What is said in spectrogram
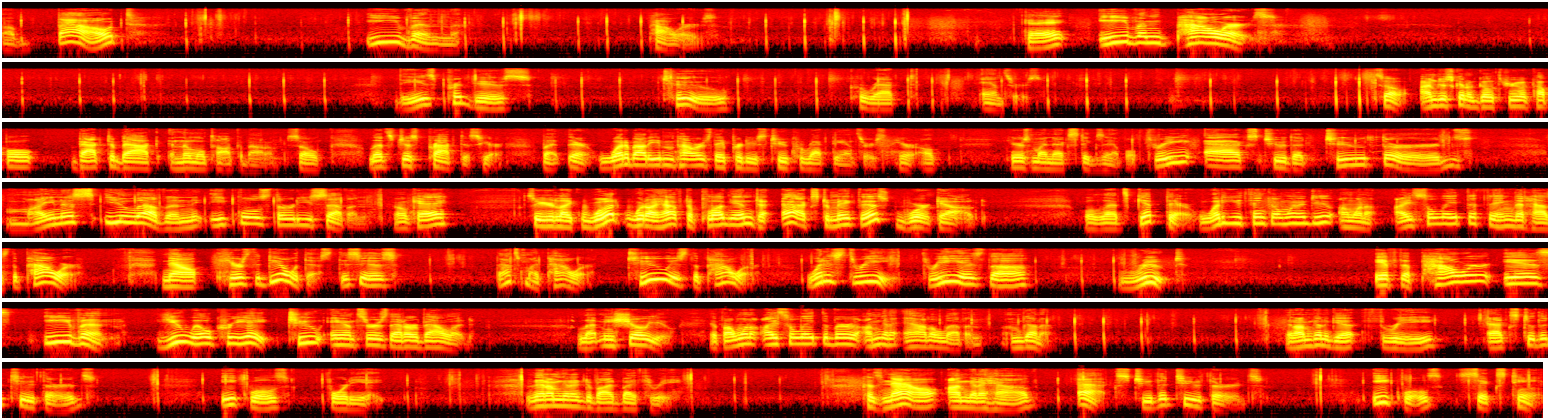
about even powers? Okay, even powers. These produce two correct answers. So I'm just going to go through a couple back to back and then we'll talk about them. So let's just practice here. But there, what about even powers? They produce two correct answers. Here, I'll here's my next example. 3x to the 2 thirds minus 11 equals 37. Okay? So you're like, what would I have to plug into X to make this work out? Well, let's get there. What do you think I want to do? I want to isolate the thing that has the power. Now, here's the deal with this. This is, that's my power. 2 is the power. What is 3? 3 is the root. If the power is even, you will create two answers that are valid. Let me show you. If I want to isolate the variable, I'm going to add 11. I'm going to. And I'm going to get 3 x to the 2 thirds equals 48. Then I'm going to divide by 3. Because now I'm going to have x to the 2 thirds equals 16.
